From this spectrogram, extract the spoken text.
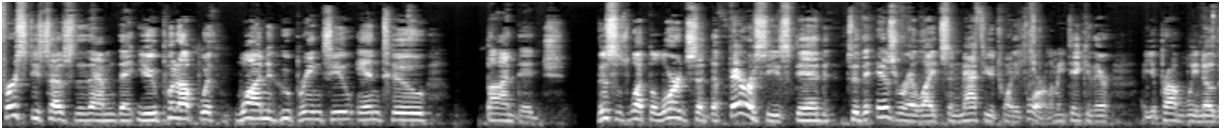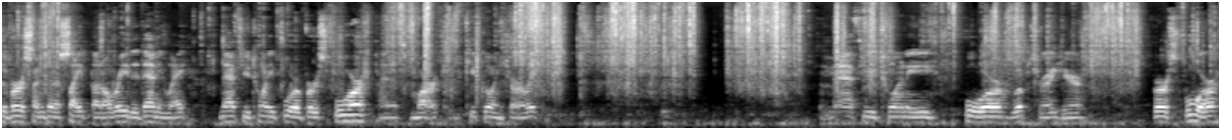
First, he says to them that you put up with one who brings you into bondage. This is what the Lord said the Pharisees did to the Israelites in Matthew 24. Let me take you there. You probably know the verse I'm going to cite, but I'll read it anyway. Matthew 24, verse 4. Uh, That's Mark. Keep going, Charlie. Matthew 24, whoops, right here, verse 4.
